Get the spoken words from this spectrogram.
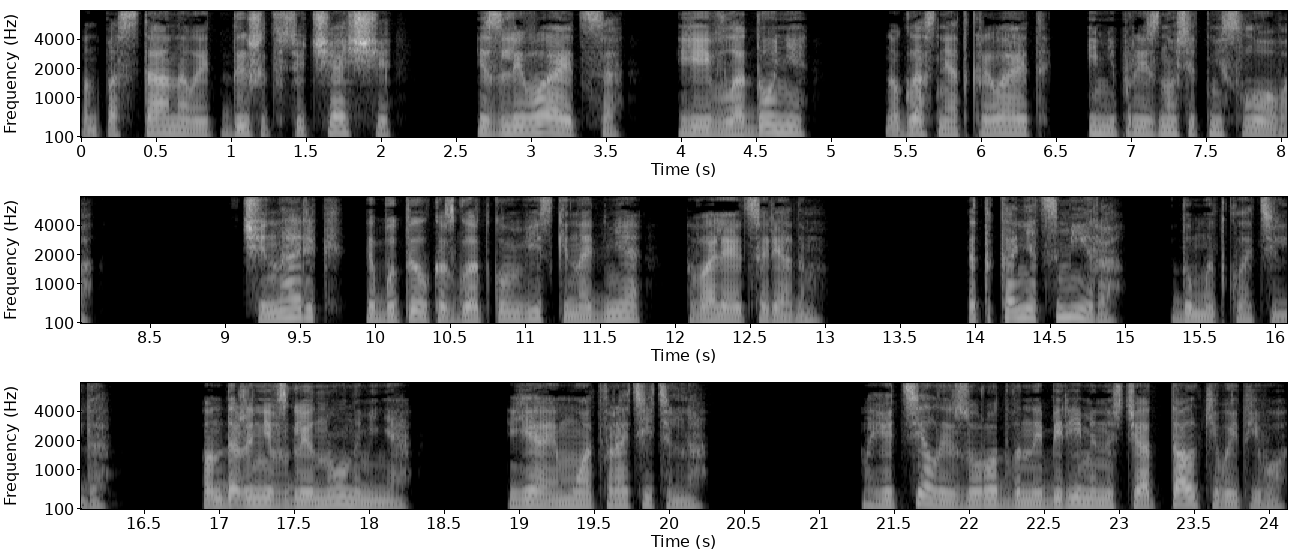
он постанывает, дышит все чаще, изливается ей в ладони, но глаз не открывает и не произносит ни слова. Чинарик и бутылка с глотком виски на дне валяются рядом. «Это конец мира», — думает Клотильда. Он даже не взглянул на меня. Я ему отвратительно. Мое тело, изуродованное беременностью, отталкивает его.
